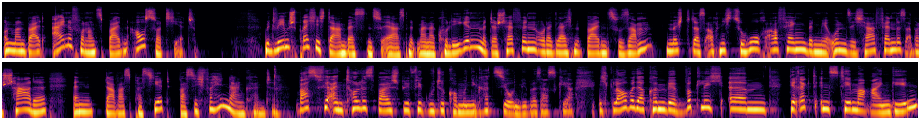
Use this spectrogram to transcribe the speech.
und man bald eine von uns beiden aussortiert. Mit wem spreche ich da am besten zuerst? Mit meiner Kollegin, mit der Chefin oder gleich mit beiden zusammen? Möchte das auch nicht zu hoch aufhängen, bin mir unsicher, fände es aber schade, wenn da was passiert, was ich verhindern könnte. Was für ein tolles Beispiel für gute Kommunikation, liebe Saskia. Ich glaube, da können wir wirklich ähm, direkt ins Thema reingehen.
